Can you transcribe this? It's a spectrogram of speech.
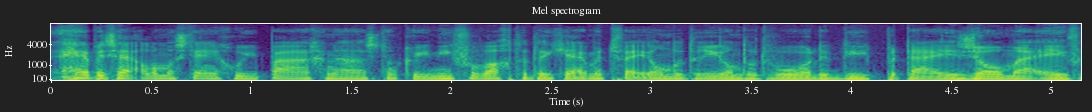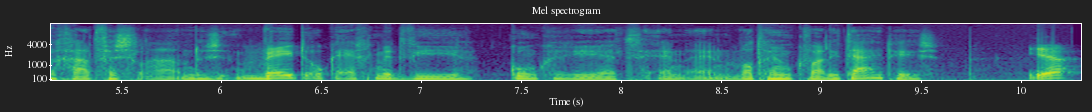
hebben zij allemaal steengoede pagina's, dan kun je niet verwachten dat jij met 200, 300 woorden die partijen zomaar even gaat verslaan. Dus weet ook echt met wie je concurreert en, en wat hun kwaliteit is. Ja,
